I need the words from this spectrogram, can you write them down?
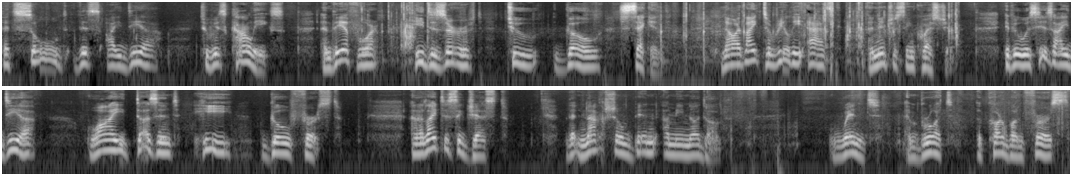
that sold this idea to his colleagues, and therefore he deserved to go second. Now, I'd like to really ask an interesting question. If it was his idea, why doesn't he go first. And I'd like to suggest that Nachshon bin Aminadov went and brought the korban first,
